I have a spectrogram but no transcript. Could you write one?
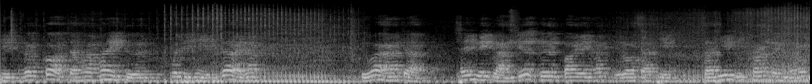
ผิดๆนะครับก็จะทำให้เกิดอุบัติเหตุได้นะครับ หรือว่าอาจจะใช้เบรกหลังเยอะเกินไปนะครับเดี๋ยวเราสาธิตสาธิตอีกครั้งหนึ่งนะครับ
